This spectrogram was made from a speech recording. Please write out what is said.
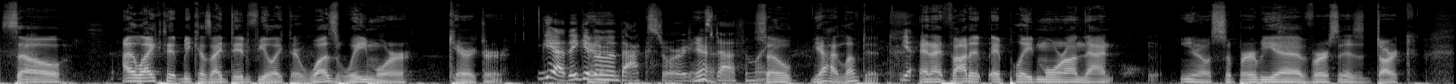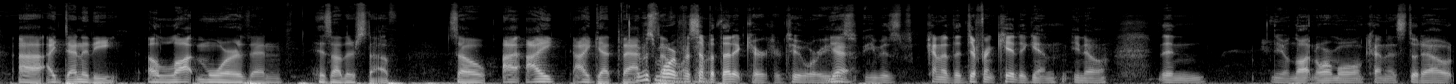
So I liked it because I did feel like there was way more character. Yeah, they give Yeah. him a backstory and Yeah. stuff. And like, so yeah, I loved it. Yeah. And I thought it, it played more on that, you know, suburbia versus dark uh, identity a lot more than his other stuff. So I, I, I get that. It was more of lot a sympathetic character too, where he Yeah. was he was kind of the different kid again, you know, than you know not normal, kind of stood out,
